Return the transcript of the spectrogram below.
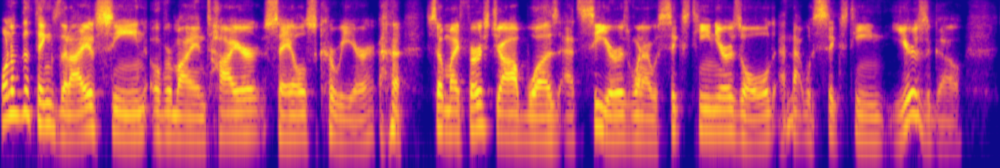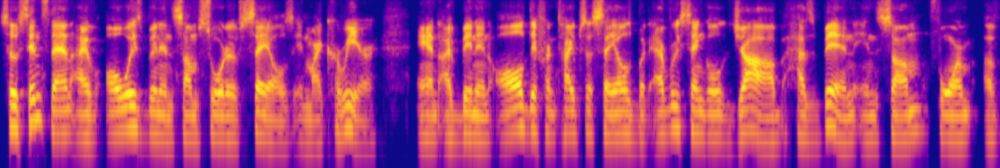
One of the things that I have seen over my entire sales career. so, my first job was at Sears when I was 16 years old, and that was 16 years ago. So, since then, I've always been in some sort of sales in my career and I've been in all different types of sales, but every single job has been in some form of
